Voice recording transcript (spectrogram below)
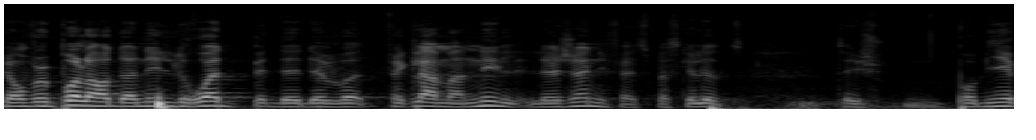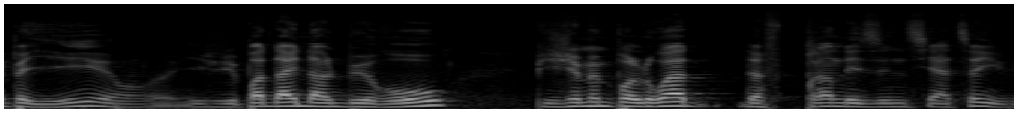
Puis on veut pas leur donner le droit de, de- de vote. Fait que là, à un moment donné, le- jeune, il fait c'est parce que là, je suis pas bien payé, on- j'ai pas d'aide dans le bureau, puis j'ai même pas le droit de prendre des initiatives.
